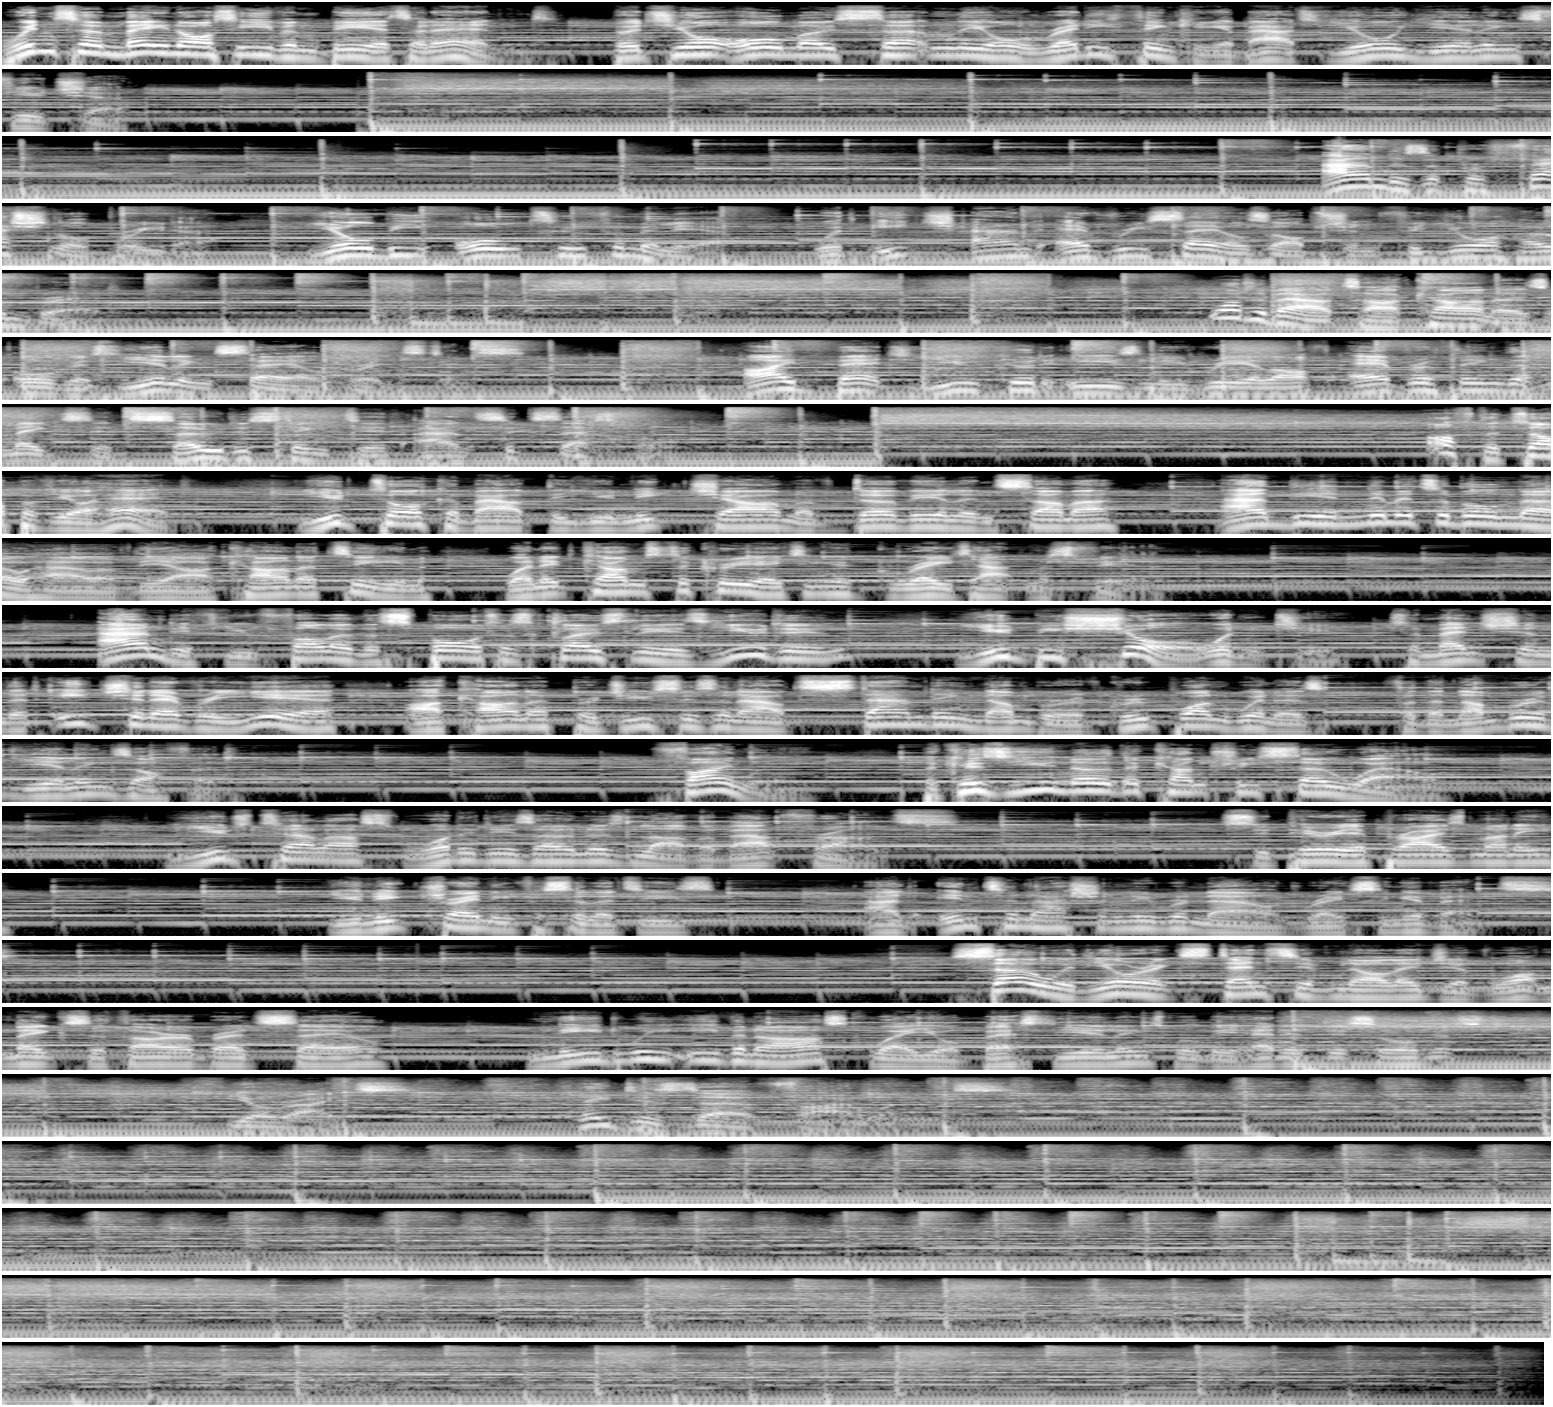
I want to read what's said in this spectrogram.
Winter may not even be at an end, but you're almost certainly already thinking about your yearling's future. And as a professional breeder, you'll be all too familiar with each and every sales option for your homebred. What about ARQANA's August yearling sale, for instance? I bet you could easily reel off everything that makes it so distinctive and successful. Off the top of your head, you'd talk about the unique charm of Deauville in summer and the inimitable know-how of the ARQANA team when it comes to creating a great atmosphere. And if you follow the sport as closely as you do, you'd be sure, wouldn't you, to mention that each and every year ARQANA produces an outstanding number of Group 1 winners for the number of yearlings offered. Finally, because you know the country so well, you'd tell us what it is owners love about France. Superior prize money, unique training facilities, and internationally renowned racing events. So with your extensive knowledge of what makes a thoroughbred sale, need we even ask where your best yearlings will be headed this August? You're right, they deserve fireworks.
